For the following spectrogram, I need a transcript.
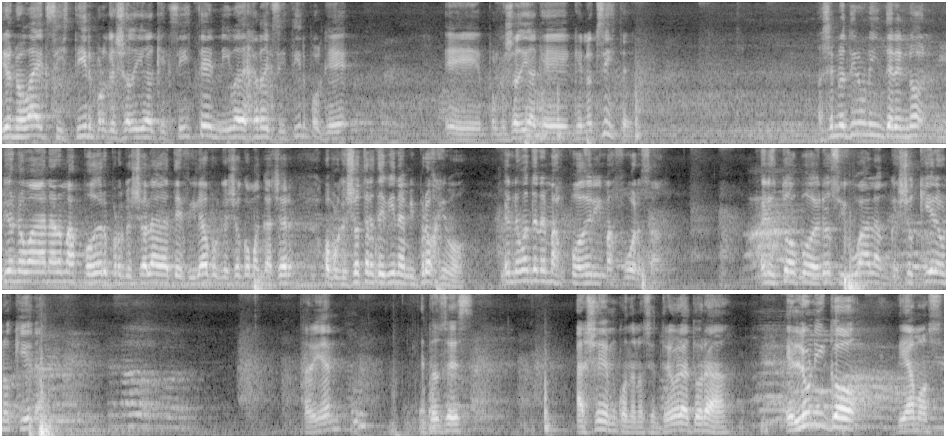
Dios no va a existir porque yo diga que existe, ni va a dejar de existir porque, eh, porque yo diga que, que no existe. Hashem no tiene un interés, no, Dios no va a ganar más poder porque yo le haga tefilá, porque yo coma ayer o porque yo trate bien a mi prójimo. Él no va a tener más poder y más fuerza. Él es todopoderoso igual, aunque yo quiera o no quiera. ¿Está bien? Entonces, Hashem, cuando nos entregó la Torah, el único, digamos,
